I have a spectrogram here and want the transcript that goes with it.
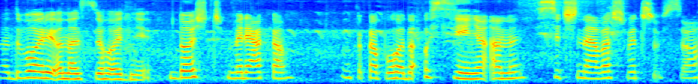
На дворі у нас сьогодні дощ, миряка. Ну, Така погода осіння, а не січнева швидше всього.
